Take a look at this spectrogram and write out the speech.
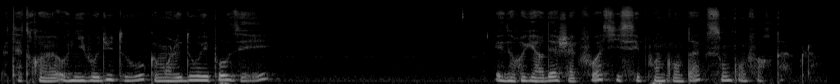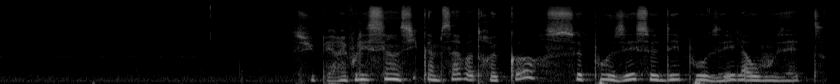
Peut-être euh, au niveau du dos, comment le dos est posé. Et de regarder à chaque fois si ces points de contact sont confortables. Super. Et vous laissez ainsi comme ça votre corps se poser, se déposer là où vous êtes.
